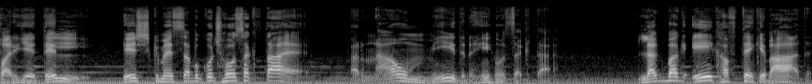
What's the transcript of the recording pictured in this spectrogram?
पर ये दिल इश्क में सब कुछ हो सकता है, पर ना उम्मीद नहीं हो सकता। लगभग एक हफ़्ते के बाद,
